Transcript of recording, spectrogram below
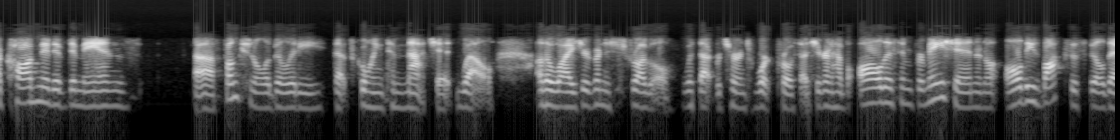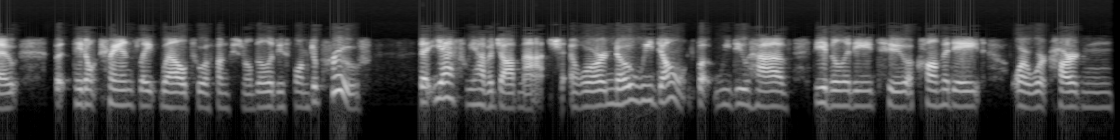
a cognitive demands uh, functional ability that's going to match it well. Otherwise, you're going to struggle with that return to work process. You're going to have all this information and all these boxes filled out, but they don't translate well to a functional abilities form to prove that yes, we have a job match, or no, we don't, but we do have the ability to accommodate or work hard and,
